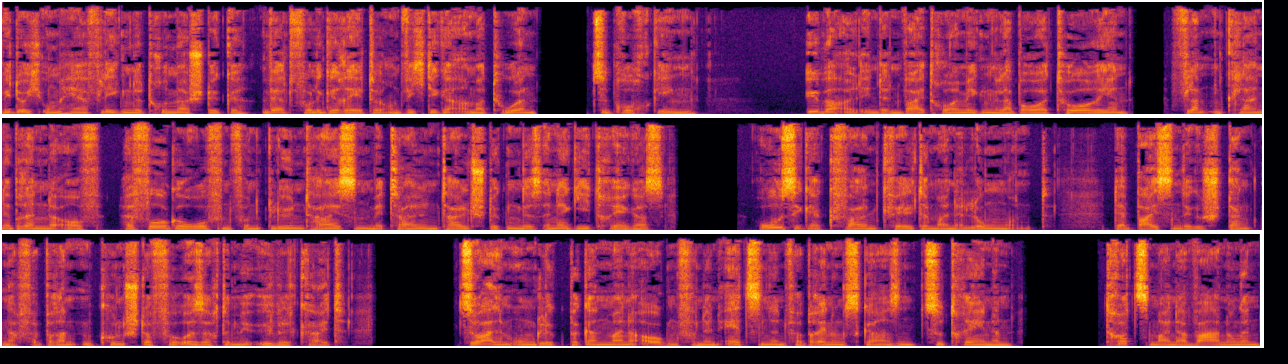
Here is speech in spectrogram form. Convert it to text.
wie durch umherfliegende Trümmerstücke wertvolle Geräte und wichtige Armaturen zu Bruch gingen. Überall in den weiträumigen Laboratorien flammten kleine Brände auf, hervorgerufen von glühend heißen metallen Teilstücken des Energieträgers. Rußiger Qualm quälte meine Lungen und der beißende Gestank nach verbranntem Kunststoff verursachte mir Übelkeit. Zu allem Unglück begannen meine Augen von den ätzenden Verbrennungsgasen zu tränen. Trotz meiner Warnungen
